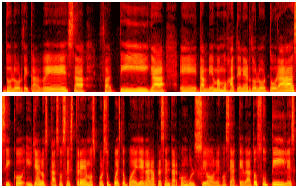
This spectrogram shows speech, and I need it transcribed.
dolor de cabeza, fatiga, eh, también vamos a tener dolor torácico y ya en los casos extremos, por supuesto, puede llegar a presentar convulsiones, o sea que datos sutiles,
